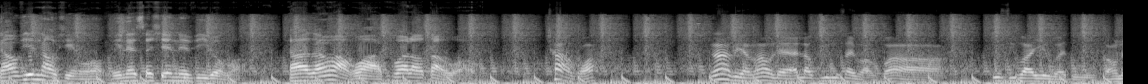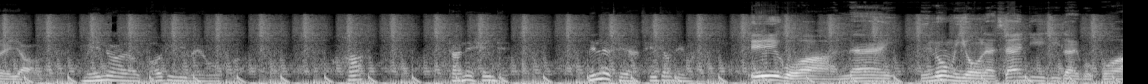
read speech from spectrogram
နောက်ပြင်းနောက်ရှင်ရောမင်းနဲ့ဆက်ရှင်နေပြီးတော့မှာ ဒါသမ်းပါကွာထွားတော့တော့ပါ။ချကွာ။ငါဗျာငါ့ကိုလည်းအဲ့လောက်ပြီးမဆိုင်ပါဘူးကွာ။သူဒီပါရုပ်ပဲသူကောင်းတဲ့ရအောင်မင်းတို့ကတော့ဘောက်တီပဲဟုတ်ပါဟာဒါနဲ့ဟိမ့်တယ်နင်းလက်ဆရာဆေးကြောင်းတင်ပါအေးကွာနိုင်မင်းတို့မယုံလဲစမ်းကြည့်ကြည့်လိုက်ပေါ့ကွာ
